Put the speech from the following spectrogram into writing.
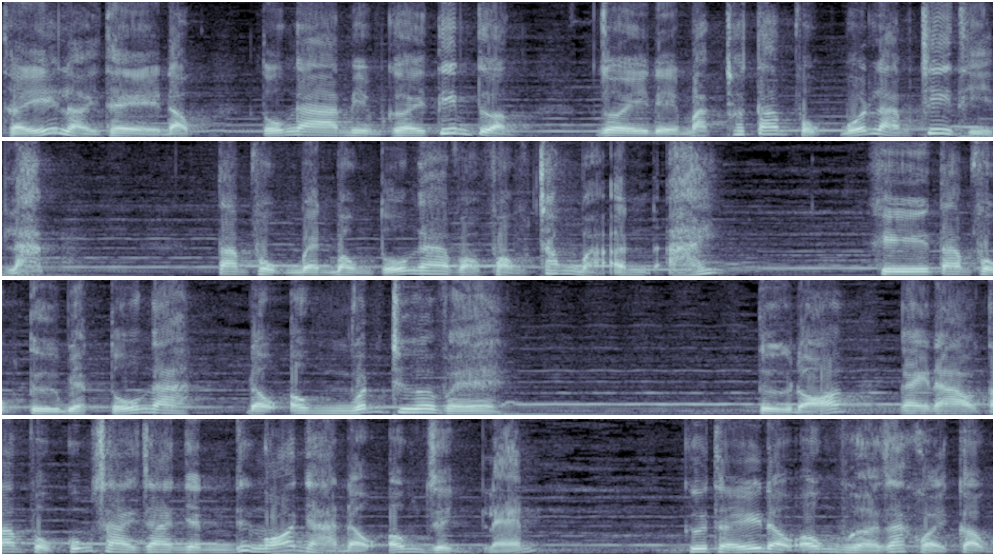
Thấy lời thề đọc Tố Nga mỉm cười tin tưởng Rồi để mặc cho Tam Phục muốn làm chi thì làm. Tam Phục bèn bồng Tố Nga vào phòng trong mà ân ái. Khi Tam Phục từ biệt Tố Nga Đậu ông vẫn chưa về. Từ đó ngày nào Tam Phục cũng sai gia nhân đi ngõ nhà đậu ông rình lén. Cứ thấy đậu ông vừa ra khỏi cổng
